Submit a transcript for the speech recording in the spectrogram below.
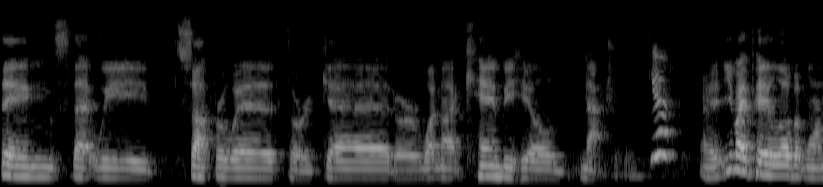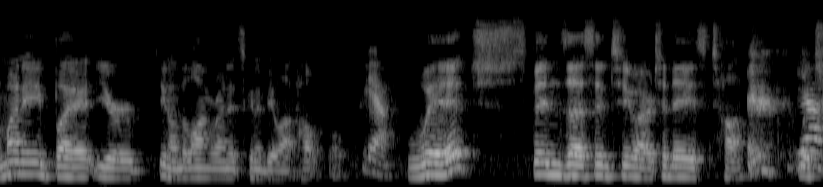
things that we suffer with or get or whatnot can be healed naturally. Yeah. Right? You might pay a little bit more money, but you're, you know, in the long run, it's going to be a lot helpful. yeah, Which spins us into our today's topic, Yeah. which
